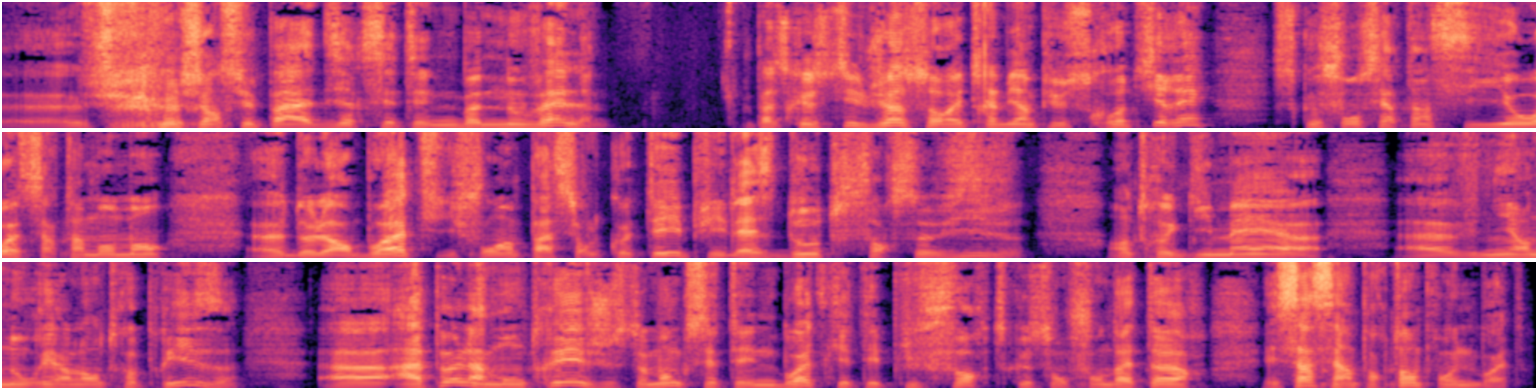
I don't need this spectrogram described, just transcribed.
euh, j'en suis pas à dire que c'était une bonne nouvelle, parce que Steve Jobs aurait très bien pu se retirer, ce que font certains CEO à certains moments euh, de leur boîte. Ils font un pas sur le côté, et puis ils laissent d'autres forces vives, entre guillemets, euh, venir nourrir l'entreprise. Apple a montré justement que c'était une boîte qui était plus forte que son fondateur. Et ça, c'est important pour une boîte.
